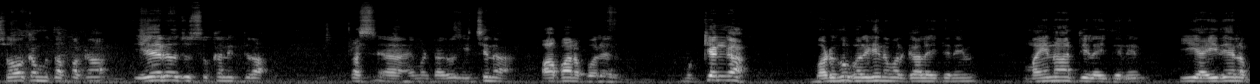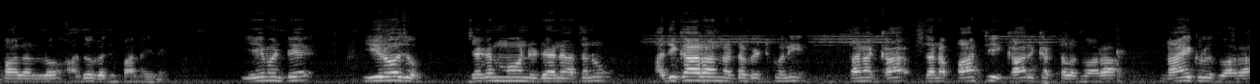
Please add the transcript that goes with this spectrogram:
శోకము తప్పక ఏ రోజు సుఖనిద్ర ప్రశ్న ఏమంటారు ఇచ్చిన పాపాన పోలేదు. ముఖ్యంగా బడుగు బలహీన వర్గాలు అయితేనేమి మైనార్టీలు అయితేనే ఈ ఐదేళ్ళ పాలనలో అధోగతి పాలైనాయి. ఏమంటే ఈరోజు జగన్మోహన్ రెడ్డి అనే అతను అధికారాన్ని అడ్డబెట్టుకొని తన కా తన పార్టీ కార్యకర్తల ద్వారా నాయకుల ద్వారా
